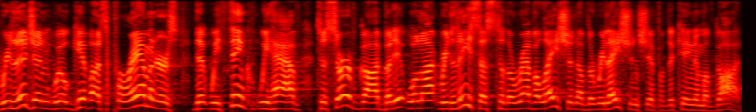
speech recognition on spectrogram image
Religion will give us parameters that we think we have to serve God, but it will not release us to the revelation of the relationship of the kingdom of God.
